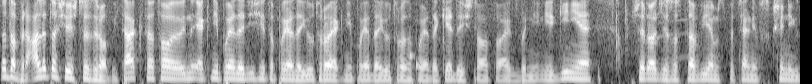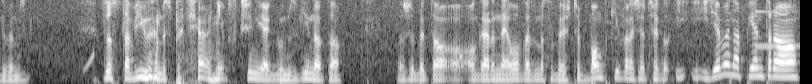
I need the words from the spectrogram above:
No dobra, ale to się jeszcze zrobi, tak? To, to jak nie pojadę dzisiaj, to pojadę jutro, jak nie pojadę jutro, to pojadę kiedyś, to, to jakby nie, nie ginie. W przyrodzie zostawiłem specjalnie w skrzyni, gdybym... Zostawiłem specjalnie w skrzyni, jakbym zginął, to, to żeby to ogarnęło. Wezmę sobie jeszcze bombki w razie czego i, i idziemy na piętro...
